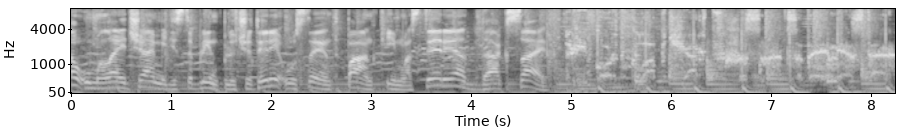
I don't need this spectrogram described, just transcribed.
3 пункта у Malaa и Tchami, Discipline плюс 4 у Saint Punk и Masteria Dark Side. Record Club Chart, 16 место.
